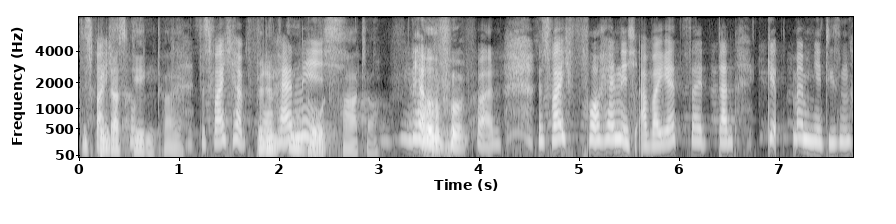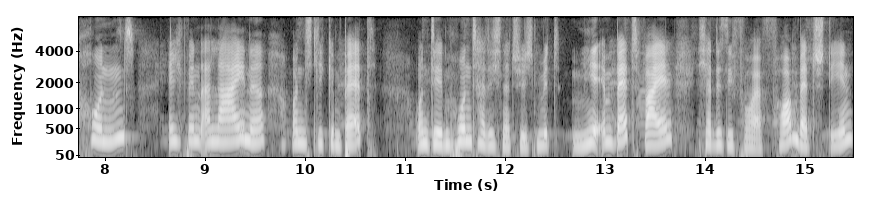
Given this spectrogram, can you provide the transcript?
das ich war bin das vor- Gegenteil. Das war ich halt Ich bin vorher ein nicht. U-Boot-Vater. Der U-Boot-Fahrer. Das war ich vorher nicht, aber jetzt seit dann gibt man mir diesen Hund. Ich bin alleine und ich liege im Bett. Und den Hund hatte ich natürlich mit mir im Bett, weil ich hatte sie vorher vorm Bett stehen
